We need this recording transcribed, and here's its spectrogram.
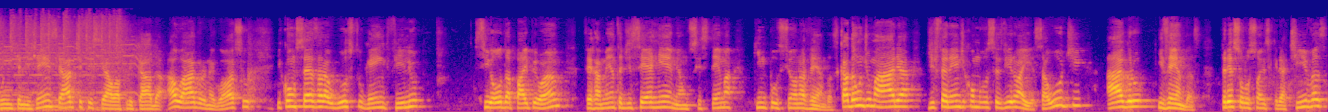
com inteligência artificial aplicada ao agronegócio, e com César Augusto Gain Filho, CEO da Pipe One, ferramenta de CRM, é um sistema que impulsiona vendas. Cada um de uma área diferente, como vocês viram aí: saúde, agro e vendas. Três soluções criativas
